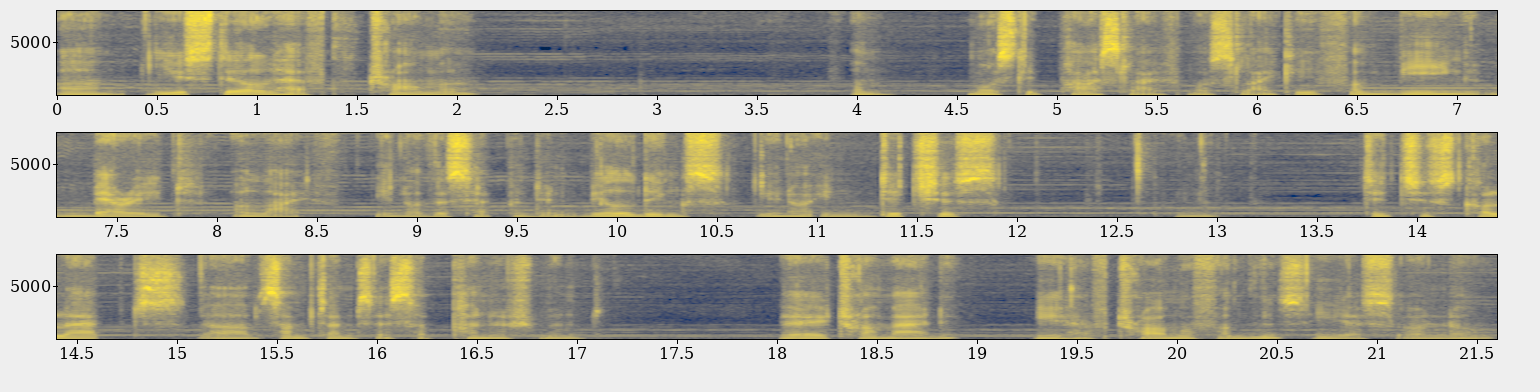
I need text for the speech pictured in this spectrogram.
um, you still have trauma from mostly past life, most likely, from being buried alive. You know, this happened in buildings, you know, in ditches. You know, ditches collapse, uh, sometimes as a punishment. Very traumatic. You have trauma from this, yes or no?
